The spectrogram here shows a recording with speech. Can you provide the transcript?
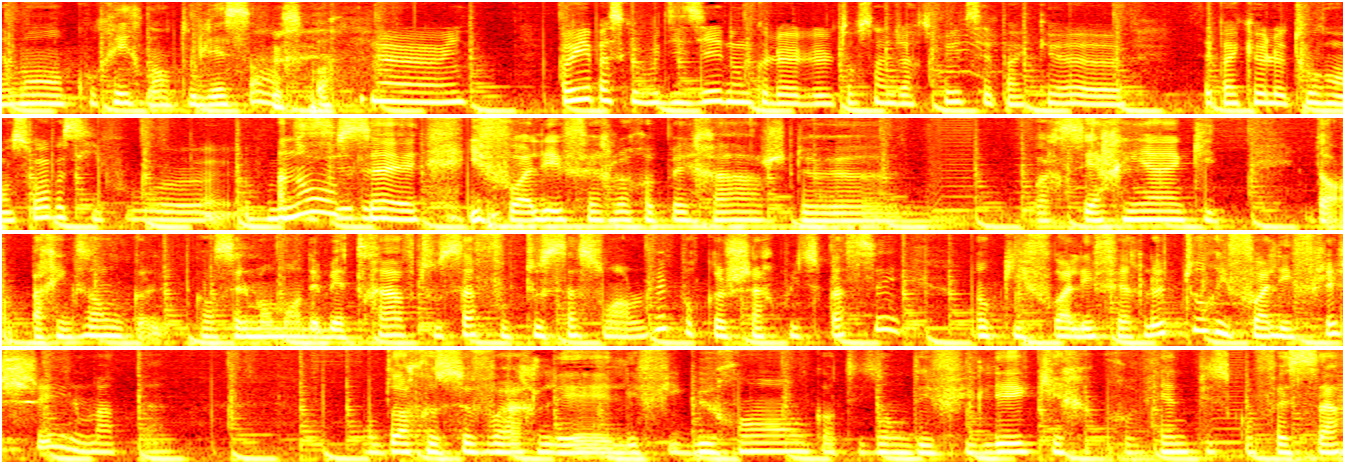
vraiment courir dans tous les sens, quoi. Euh, oui. oui, parce que vous disiez donc le, le Tour Sainte-Gertrude, c'est pas que c'est pas que le tour en soi, parce qu'il faut. euh, Ah non, disiez le- c'est, il faut aller faire le repérage de voir s'il n'y a rien qui. dans- par exemple, quand c'est le moment des betteraves, tout ça, il faut que tout ça soit enlevé pour que le char puisse passer. Donc il faut aller faire le tour, il faut aller flécher le matin. On doit recevoir les, figurants quand ils ont défilé, qui reviennent, puisqu'on fait ça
